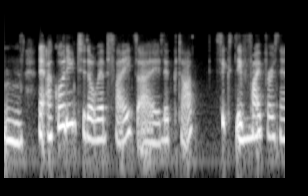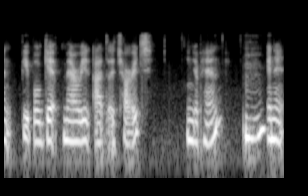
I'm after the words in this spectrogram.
Mm. Now, according to the websites I looked up, 65% people get married at a church in Japan, hmm and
